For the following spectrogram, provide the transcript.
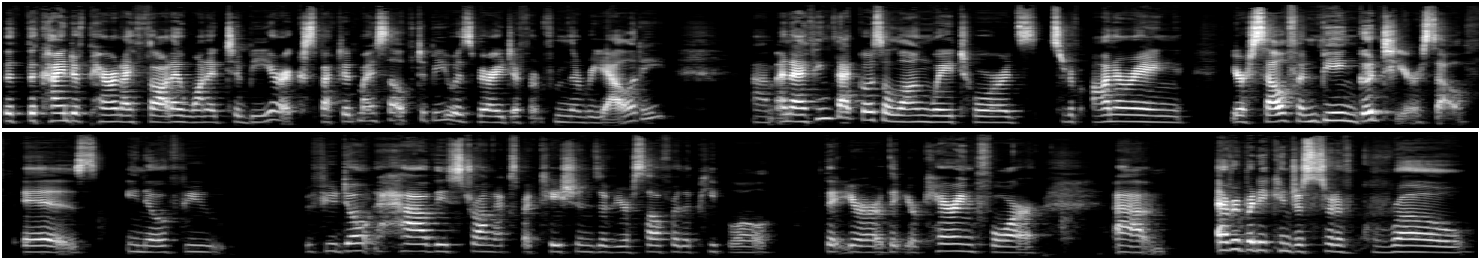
that the kind of parent I thought I wanted to be or expected myself to be, was very different from the reality. Um, and I think that goes a long way towards sort of honoring yourself and being good to yourself. Is you know if you if you don't have these strong expectations of yourself or the people that you're that you're caring for, um, everybody can just sort of grow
